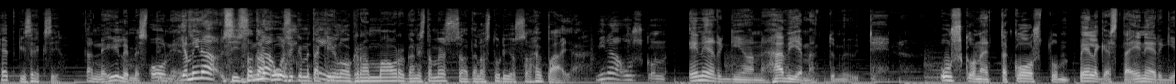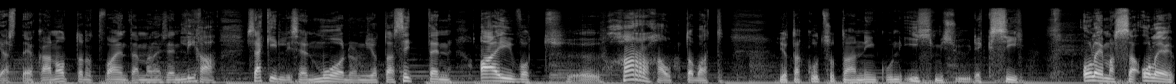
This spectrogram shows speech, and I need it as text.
hetkiseksi tänne ilmestyneet. On. Ja minä, siis 160 minä us- kilogrammaa organista mössää täällä studiossa höpäjää. Minä uskon energian häviämättömyyteen. Uskon, että koostun pelkästä energiasta, joka on ottanut vain tämmöisen liha säkillisen muodon, jota sitten aivot harhauttavat jota kutsutaan niin kuin ihmisyydeksi olemassa, ole,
